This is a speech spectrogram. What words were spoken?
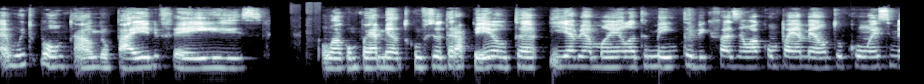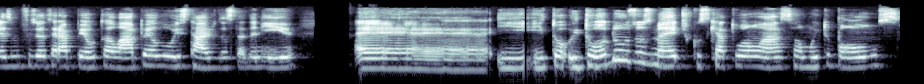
é muito bom, tá? O meu pai, ele fez um acompanhamento com fisioterapeuta e a minha mãe, ela também teve que fazer um acompanhamento com esse mesmo fisioterapeuta lá pelo estágio da cidadania. É, e, e, to, e todos os médicos que atuam lá são muito bons.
